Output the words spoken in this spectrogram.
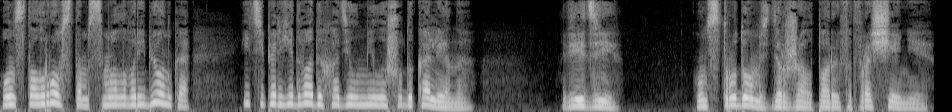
Он стал ростом с малого ребенка и теперь едва доходил Милошу до колена. «Веди!» Он с трудом сдержал порыв отвращения.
